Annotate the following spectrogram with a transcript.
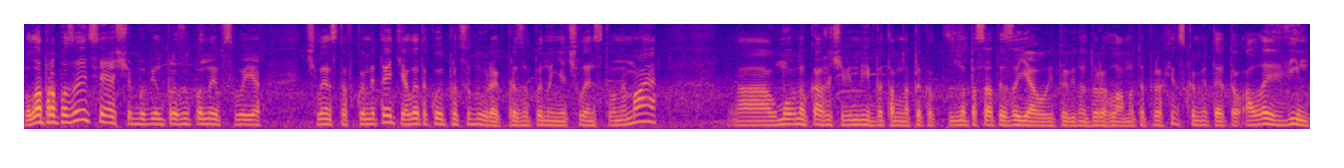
Була пропозиція, щоб він призупинив своє членство в комітеті, але такої процедури, як призупинення членства, немає. А, умовно кажучи, він міг би там, наприклад, написати заяву відповідно до регламенту про хід з комітету, але він,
